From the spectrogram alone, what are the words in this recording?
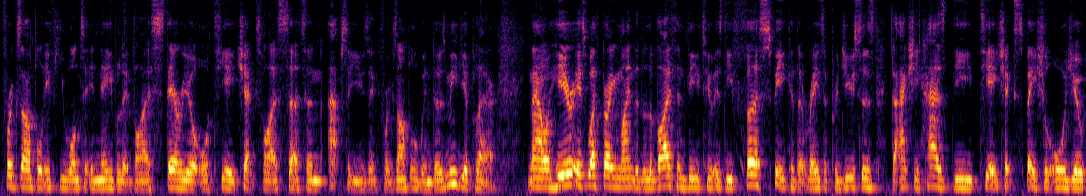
for example, if you want to enable it via stereo or THX via certain apps you're using, for example, Windows Media Player. Now, here is worth bearing in mind that the Leviathan V2 is the first speaker that Razer produces that actually has the THX spatial audio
